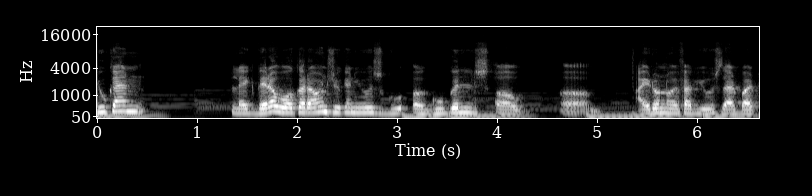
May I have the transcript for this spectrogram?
You can, like, there are workarounds. You can use Goo- uh, Google's. Uh, uh, I don't know if I've used that, but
